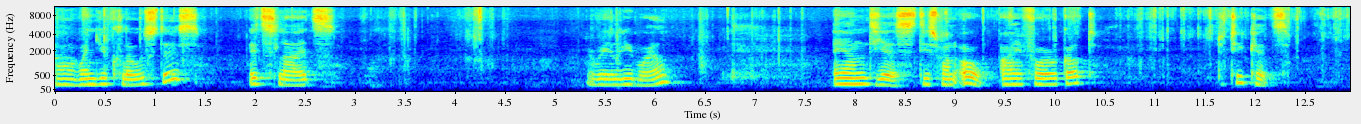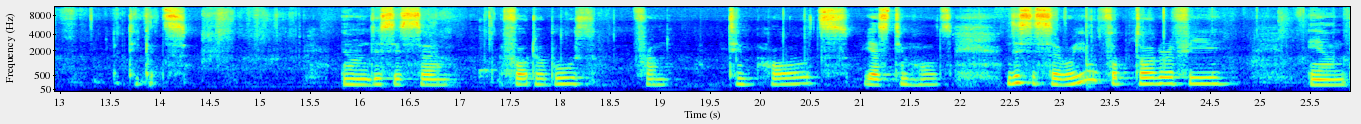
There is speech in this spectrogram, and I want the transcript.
Uh, when you close this, it slides really well And yes, this one, oh, I forgot the tickets. The tickets. And this is a photo booth from Tim Holtz. Yes, Tim Holtz. This is a real photography and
